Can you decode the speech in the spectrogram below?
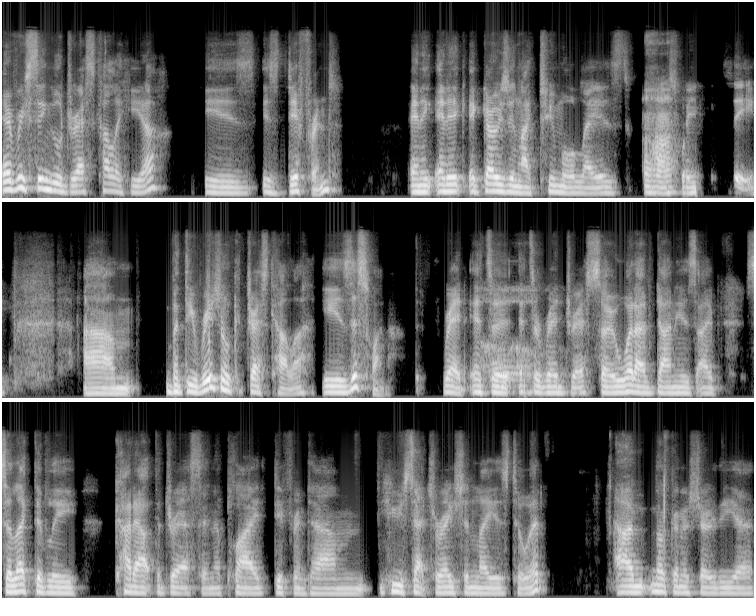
every single dress color here is is different, and it, and it, it goes in like two more layers Uh-huh. where you can see. Um, but the original dress color is this one, red. It's a it's a red Oh. dress. So what I've done is I've selectively cut out the dress and applied different um, hue saturation layers to it. I'm not going to show the uh,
